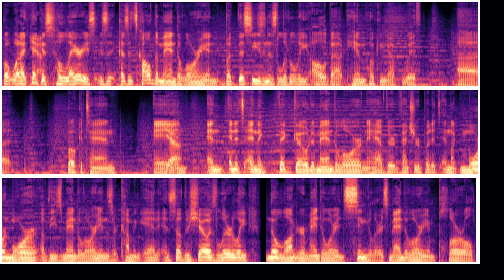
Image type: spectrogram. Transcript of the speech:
But what I think Yeah. is hilarious is it because it's called The Mandalorian, but this season is literally all about him hooking up with uh, Bo-Katan, and Yeah. and and it's and they, they go to Mandalore and they have their adventure, but it's and like more and more of these Mandalorians are coming in, and so the show is literally no longer Mandalorian singular; it's Mandalorian plural,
